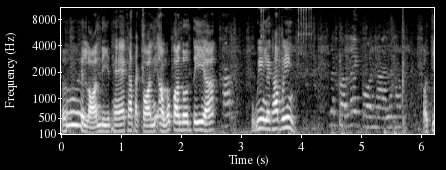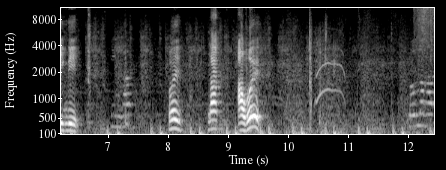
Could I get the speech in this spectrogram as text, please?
เอ้ยหลอนดีแท้ฆาตกรนี่เอาน้องกรโดนตีเหรอครับวิ่งเลยครับวิ่งแต่ก่อนไล่ก่อนนานแล้วครับเอาจริงดิจริงครับเฮ้ยลากเอาเฮ้ยล้มแล้วครับ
